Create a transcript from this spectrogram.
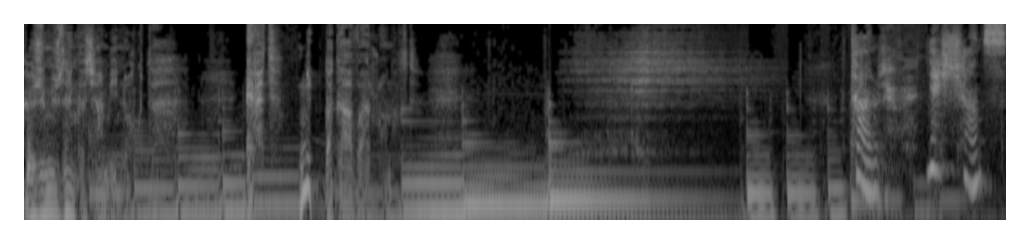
Gözümüzden kaçan bir nokta. Evet, mutlaka var Ronald. Tanrım ne şans.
